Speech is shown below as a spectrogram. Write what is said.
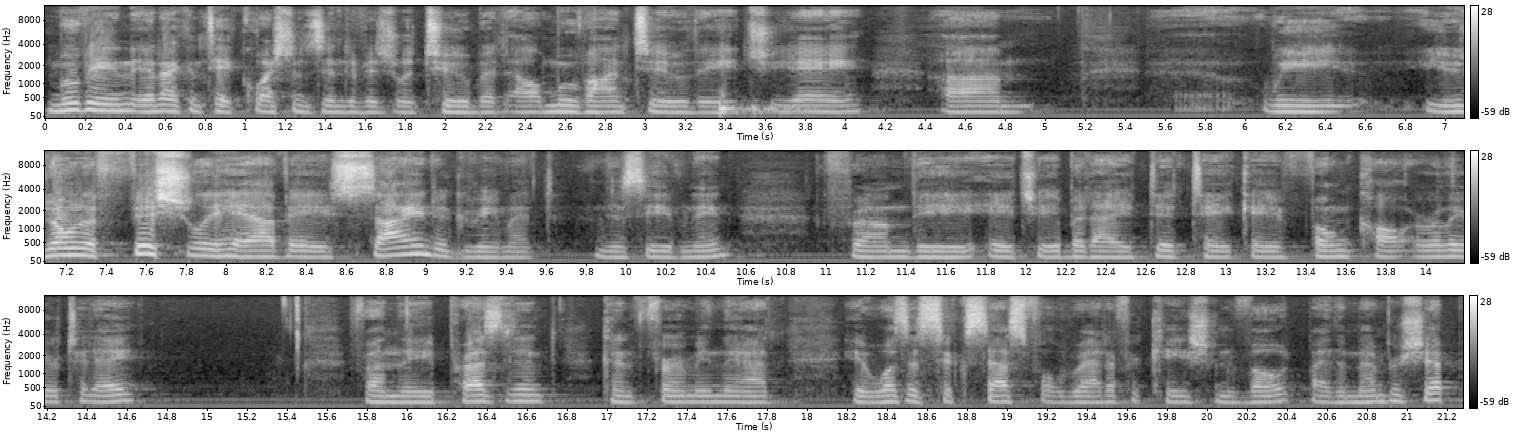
Moving, and I can take questions individually too, but I'll move on to the HEA. Um, We, you don't officially have a signed agreement this evening from the HEA, but I did take a phone call earlier today from the president confirming that it was a successful ratification vote by the membership.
